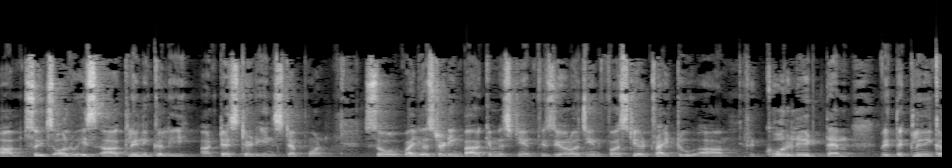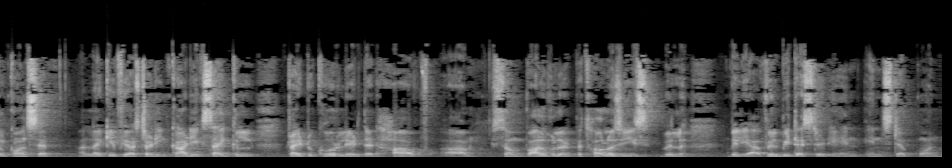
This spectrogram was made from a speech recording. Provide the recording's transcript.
Um, so it's always uh, clinically uh, tested in step one. So while you're studying biochemistry and physiology in first year try to um, correlate them with the clinical concept like if you are studying cardiac cycle try to correlate that how um, some valvular pathologies will yeah, will be tested in in step one.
